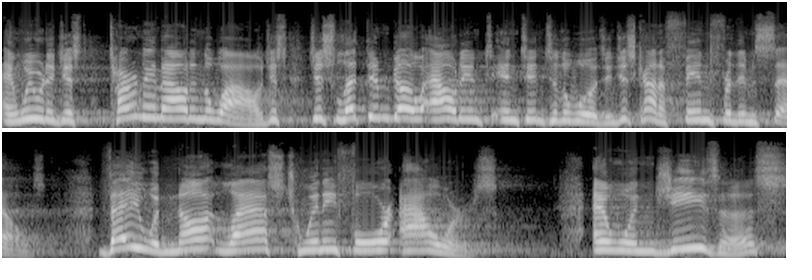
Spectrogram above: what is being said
and we were to just turn them out in the wild, just, just let them go out into, into, into the woods and just kind of fend for themselves, they would not last 24 hours. And when Jesus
